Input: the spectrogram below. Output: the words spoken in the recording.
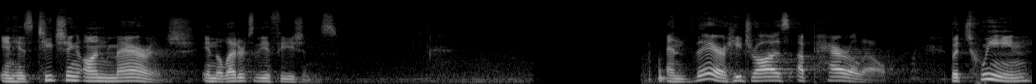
in his teaching on marriage in the letter to the Ephesians. And there he draws a parallel between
